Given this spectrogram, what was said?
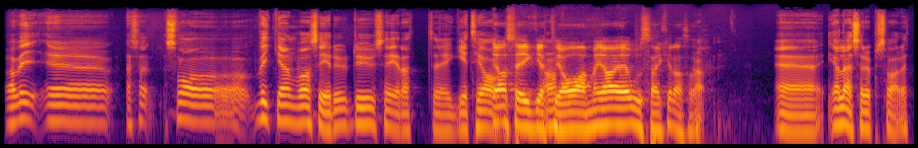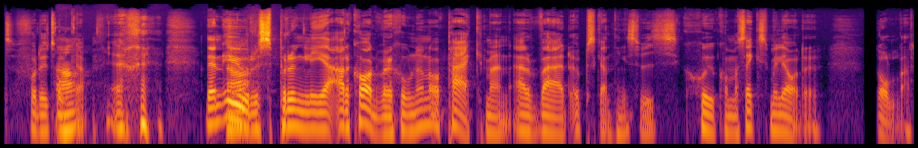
Ja, vi, eh, alltså, svar, vilken, vad säger du? Du säger att eh, GTA. Jag säger GTA, men jag är osäker alltså. Ja. Eh, jag läser upp svaret, får du tolka. Den Ja. ursprungliga arkadversionen av Pac-Man är värd uppskattningsvis 7,6 miljarder dollar.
